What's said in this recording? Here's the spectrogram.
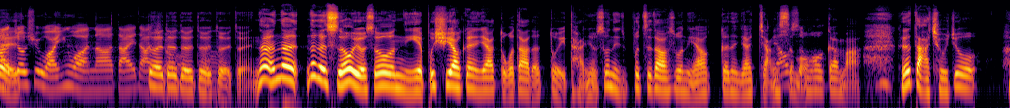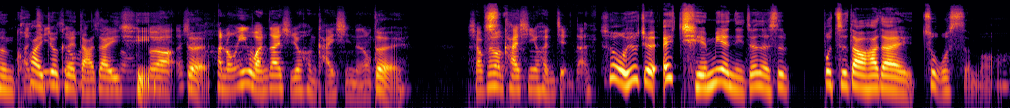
对，就去玩一玩啊，打一打。对对对对对对，那那那个时候，有时候你也不需要跟人家多大的对谈，有时候你不知道说你要跟人家讲什么或干嘛，可是打球就很快就可以打在一起，对啊，对，很容易玩在一起就很开心的那种。对，小朋友开心又很简单，所以我就觉得，哎、欸，前面你真的是不知道他在做什么。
